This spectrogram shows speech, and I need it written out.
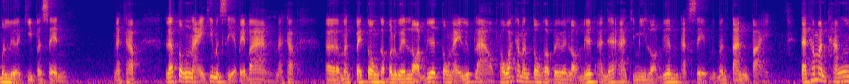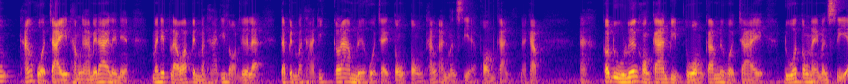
มันเหลือกี่เปอร์เซ็นต์นะครับแล้วตรงไหนที่มันเสียไปบ้างนะครับเออมันไปตรงกับบริเวณหลอดเลือดตรงไหนหรือเปล่า เพราะว่าถ้ามันตรงกับบริเวณหลอดเลือดอันนี้อาจจะมีหลอดเลือดมันอักเสบหรือมันตันไป แต่ถ้ามันทั้งทั้งหัวใจทำงานไม่ได้เลยเนี่ยไม่ได้แปลว่าเป็นปัญหาที่หลอดเลือดแหล้วแต่เป็นปัญหาที่กล้ามเนื้อหัวใจตรงๆ ทั้งอันมันเสียพร้อมกันนะครับ อะก็ดูเรื่องของการบีบตัวของกล้ามเนื้อหัวใจ ดูว่าตรงไหนมันเสีย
